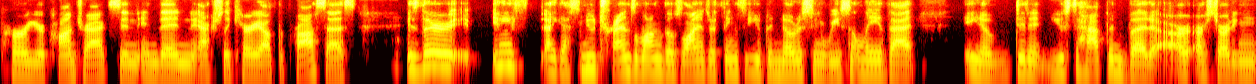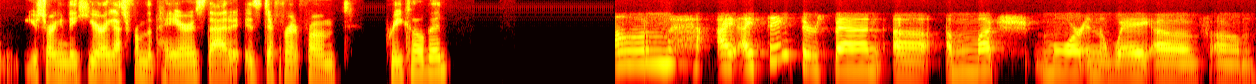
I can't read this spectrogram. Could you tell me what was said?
per your contracts and, and then actually carry out the process. Is there any, I guess, new trends along those lines or things that you've been noticing recently that you know didn't used to happen but are, are starting you're starting to hear i guess from the payers that is different from pre-covid um, I, I think there's been a much more in the way of um,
